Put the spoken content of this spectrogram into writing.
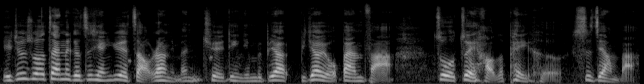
也就是说，在那个之前越早让你们确定，你们比较比较有办法做最好的配合，是这样吧？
